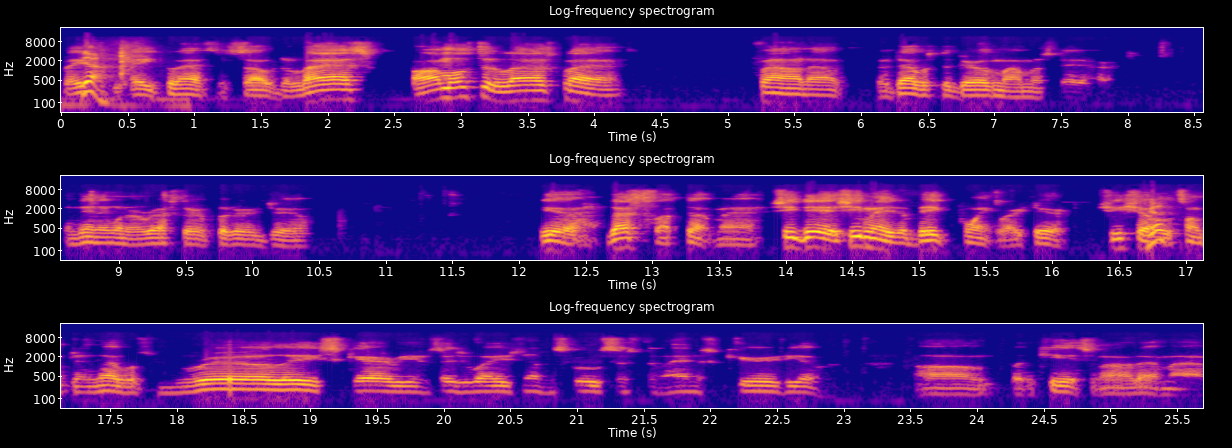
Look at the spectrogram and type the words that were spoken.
basically yeah. eight classes. So the last, almost to the last class, found out that that was the girl's mama that her. And then they want to arrest her and put her in jail. Yeah, that's fucked up, man. She did. She made a big point right there. She showed yeah. something that was really scary in the situation of the school system and the security of um, for the kids and all that, man.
